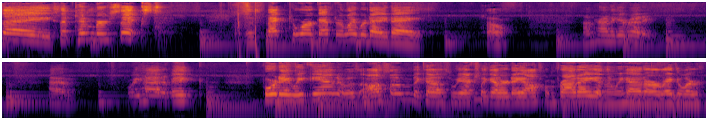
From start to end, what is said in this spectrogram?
September 6th. It's back to work after Labor Day day. So, I'm trying to get ready. Um, we had a big four day weekend. It was awesome because we actually got our day off on Friday and then we had our regular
